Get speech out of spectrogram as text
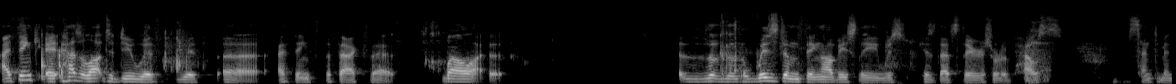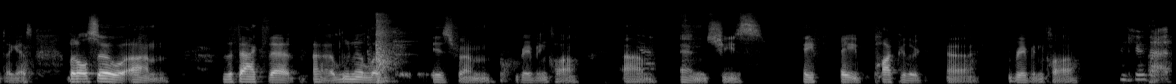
I think it has a lot to do with with uh, I think the fact that well uh, the, the the wisdom thing obviously was because that's their sort of house sentiment I guess but also um, the fact that uh, Luna Lovegood is from Ravenclaw um, and she's a a popular uh, Ravenclaw I hear that.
